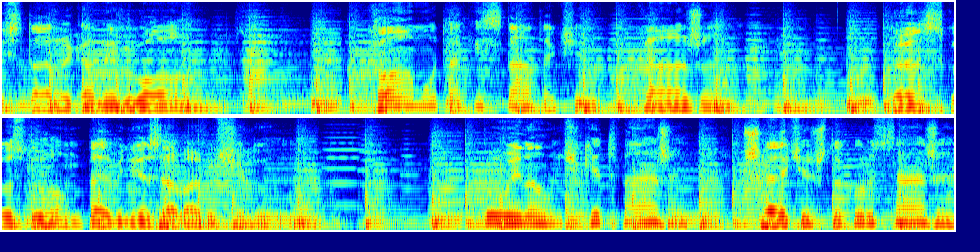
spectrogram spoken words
i stargany włos Komu taki statek się ukaże Ten z kostuchą pewnie zawarł się lód Płyną dzikie twarze, przecież to korsarze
